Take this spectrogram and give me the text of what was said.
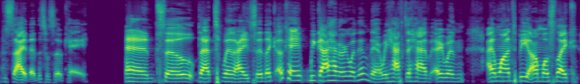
decided that this was okay. And so that's when I said, like, okay, we gotta have everyone in there. We have to have everyone. I want it to be almost like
